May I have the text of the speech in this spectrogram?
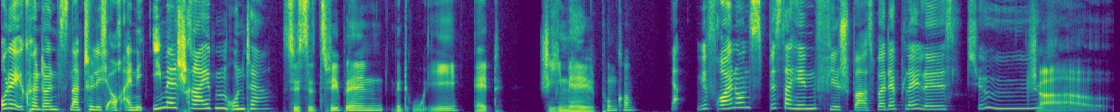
Oder ihr könnt uns natürlich auch eine E-Mail schreiben unter süße Zwiebeln mit ue at gmail.com. Ja, wir freuen uns. Bis dahin, viel Spaß bei der Playlist. Tschüss. Ciao.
